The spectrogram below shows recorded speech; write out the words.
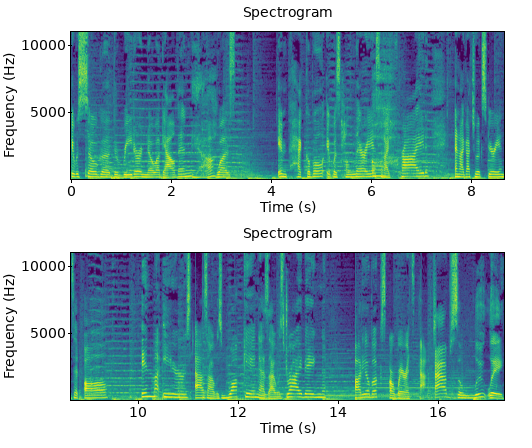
it was so good. The reader, Noah Galvin, Yeah. was impeccable. It was hilarious and I cried and I got to experience it all in my ears as I was walking, as I was driving. Audiobooks are where it's at. Absolutely.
